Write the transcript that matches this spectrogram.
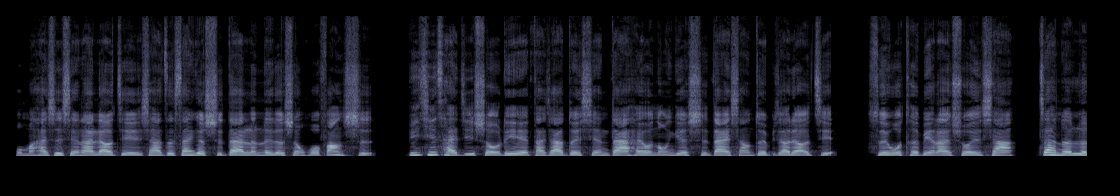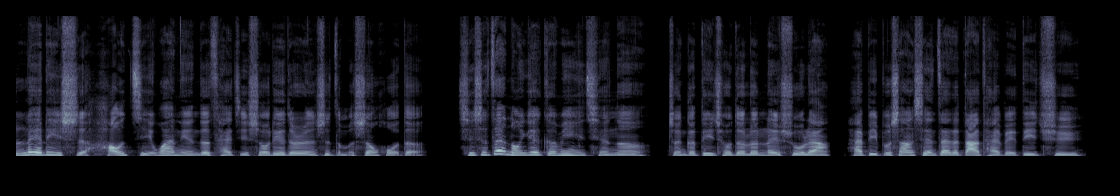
我们还是先来了解一下这三个时代人类的生活方式。比起采集狩猎，大家对现代还有农业时代相对比较了解，所以我特别来说一下，占了人类历史好几万年的采集狩猎的人是怎么生活的。其实，在农业革命以前呢，整个地球的人类数量还比不上现在的大台北地区。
